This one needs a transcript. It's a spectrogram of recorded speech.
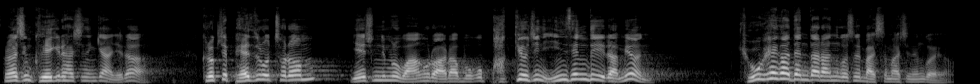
그러나 지금 그 얘기를 하시는 게 아니라 그렇게 베드로처럼 예수님을 왕으로 알아보고 바뀌어진 인생들이라면 교회가 된다라는 것을 말씀하시는 거예요.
